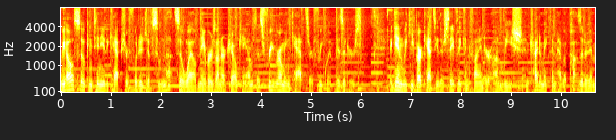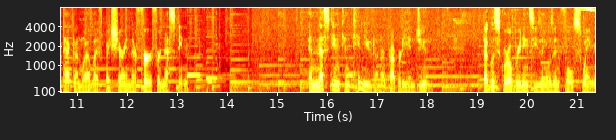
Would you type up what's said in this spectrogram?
We also continue to capture footage of some not so wild neighbors on our trail cams as free roaming cats are frequent visitors. Again, we keep our cats either safely confined or on leash and try to make them have a positive impact on wildlife by sharing their fur for nesting. And nesting continued on our property in June. Douglas squirrel breeding season was in full swing,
